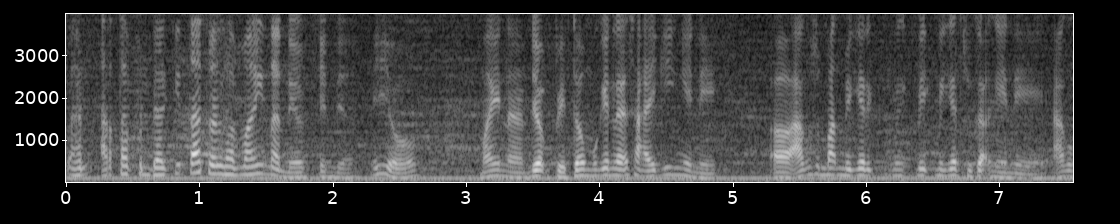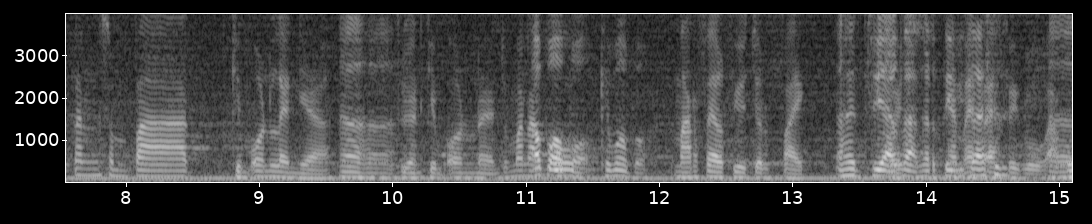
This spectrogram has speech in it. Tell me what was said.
Bahan harta benda kita adalah mainan ya mungkin ya. Iya, mainan. Yo beda mungkin lek saiki ngene. Eh, aku sempat mikir mi- mikir juga ngene. Aku kan sempat game online ya. Haha. Dengan game online. Cuman Apa aku apa? Game apa? Marvel Future Fight. Anjir aku gak ngerti MFF iku. Aku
